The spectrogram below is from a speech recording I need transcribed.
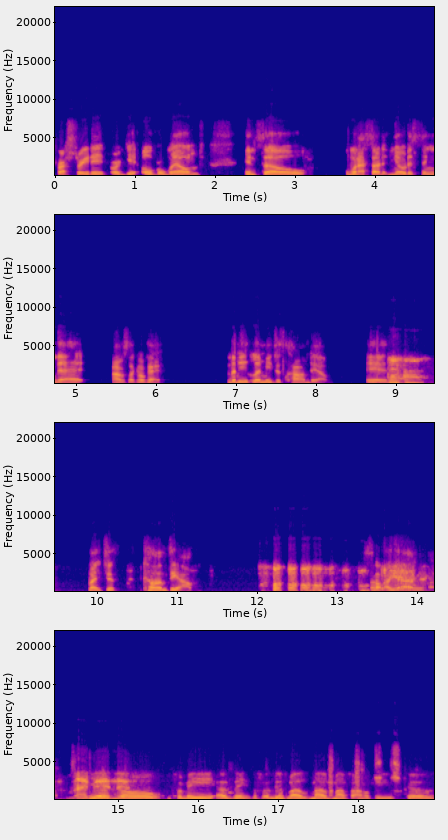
frustrated or get overwhelmed and so when i started noticing that i was like okay let me let me just calm down and Mhm. like just calm down That's all I got. My Yeah, so for me, I think this is my my, my final piece because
